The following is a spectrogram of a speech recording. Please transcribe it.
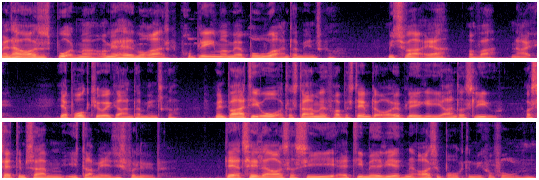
Man har også spurgt mig, om jeg havde moralske problemer med at bruge andre mennesker. Mit svar er og var nej. Jeg brugte jo ikke andre mennesker, men bare de ord, der stammede fra bestemte øjeblikke i andres liv og satte dem sammen i et dramatisk forløb. Dertil er også at sige, at de medvirkende også brugte mikrofonen,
